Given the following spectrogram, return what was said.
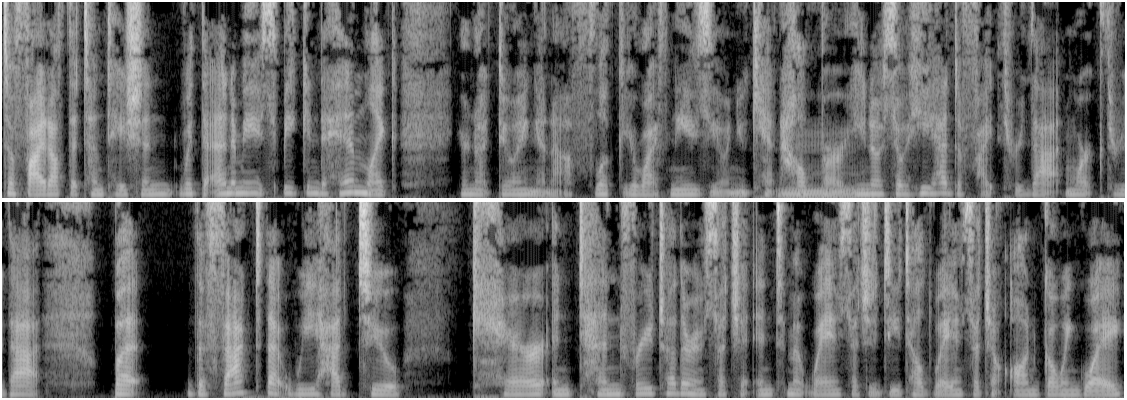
to fight off the temptation with the enemy speaking to him, like, you're not doing enough. Look, your wife needs you and you can't help mm. her, you know? So he had to fight through that and work through that. But the fact that we had to care and tend for each other in such an intimate way, in such a detailed way, in such an ongoing way,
